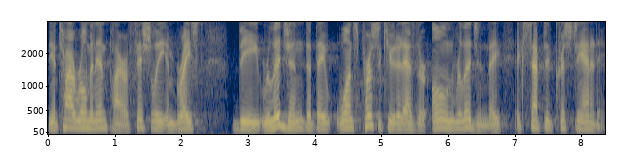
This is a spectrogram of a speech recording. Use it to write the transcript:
the entire Roman Empire officially embraced the religion that they once persecuted as their own religion. They accepted Christianity.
